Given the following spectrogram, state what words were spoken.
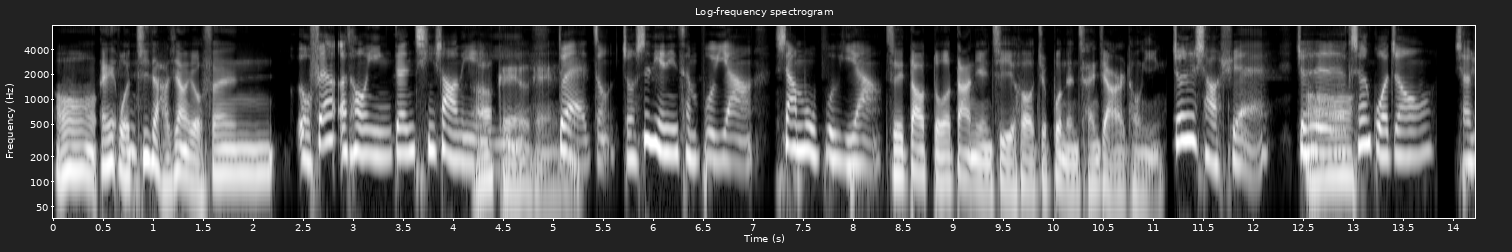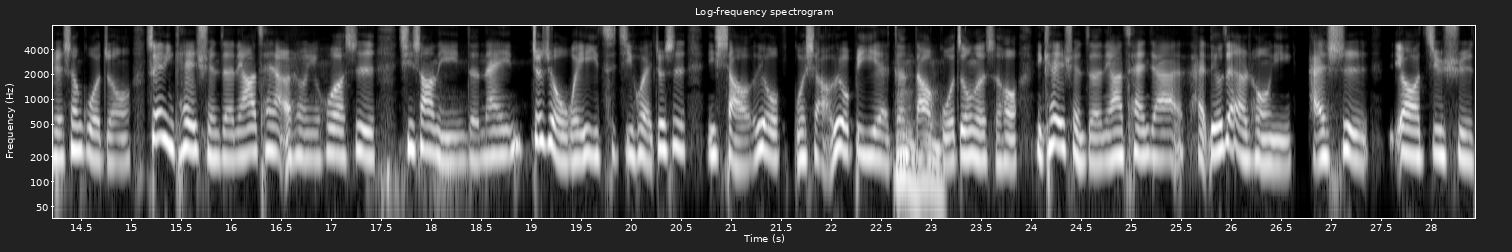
哦，哎，我记得好像有分有分儿童营跟青少年营 OK OK，，对，总总是年龄层不一样，项目不一样，所以到多大年纪以后就不能参加儿童营？就是小学，就哦是升国中。小学升国中，所以你可以选择你要参加儿童营或者是青少年营的那一，就是有唯一一次机会，就是你小六国小六毕业跟到国中的时候，你可以选择你要参加还留在儿童营，还是要继续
